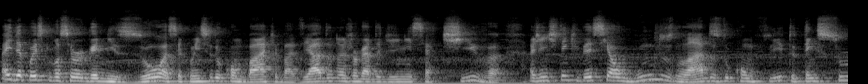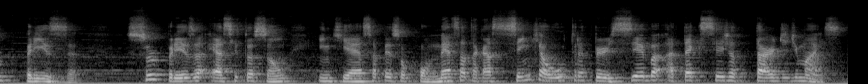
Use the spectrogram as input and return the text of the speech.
Aí depois que você organizou a sequência do combate baseado na jogada de iniciativa, a gente tem que ver se algum dos lados do conflito tem surpresa. Surpresa é a situação em que essa pessoa começa a atacar sem que a outra perceba até que seja tarde demais.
